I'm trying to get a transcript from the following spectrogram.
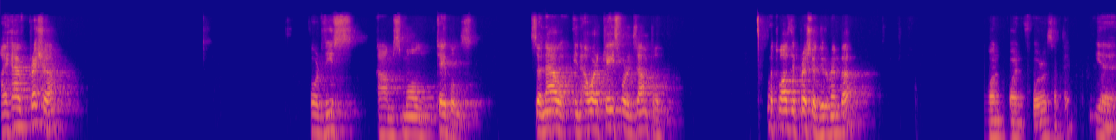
I have pressure for these um, small tables. So now in our case, for example, what was the pressure, do you remember? 1.4 or something. Yeah,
